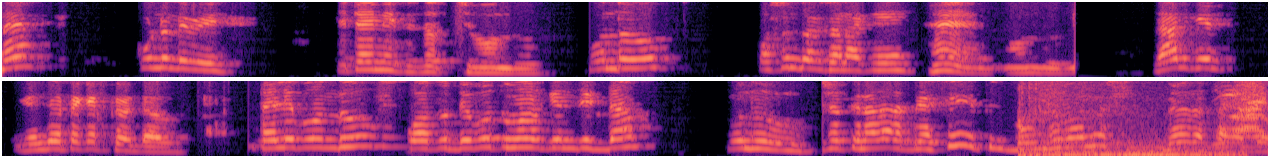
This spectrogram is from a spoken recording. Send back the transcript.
নে কোনটা নিবি? এটাই নিতে চাচ্ছি বন্ধু। বন্ধু পছন্দ হয়েছে নাকি? হ্যাঁ বন্ধু। দাম কিন গেঞ্জি প্যাকেট করে দাও। তাহলে বন্ধু কত দেবো তোমার গেঞ্জির দাম? বন্ধু তিন হাজার বেশি তুই বন্ধু মানুষ দুই হাজার টাকা দে।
